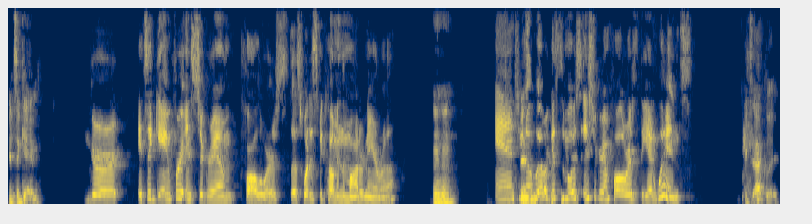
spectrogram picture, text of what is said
It's a game. You're it's a game for Instagram followers. That's what it's become in the modern era. Mm-hmm. And you know, whoever gets the most Instagram followers at the end wins. Exactly.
